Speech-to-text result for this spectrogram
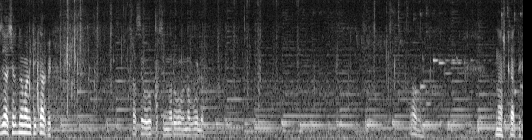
Друзья, очередной маленький карпик. Сейчас его выпустим на, на волю. Вот он. Наш карпик.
